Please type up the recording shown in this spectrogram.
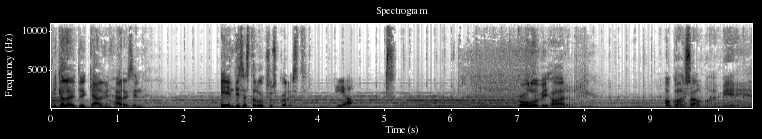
Mikä löytyy Calvin Harrisin entisestä luksuskodista? Joo. Kolvihar. Onkohan saunoja miehiä?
